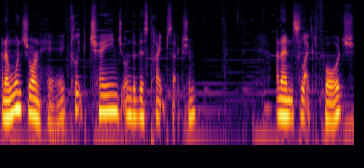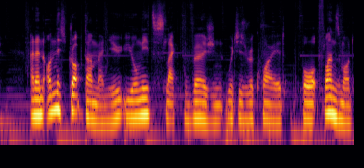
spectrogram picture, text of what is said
and then once you're on here, click change under this type section, and then select Forge, and then on this drop down menu you'll need to select the version which is required for Flansmod.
